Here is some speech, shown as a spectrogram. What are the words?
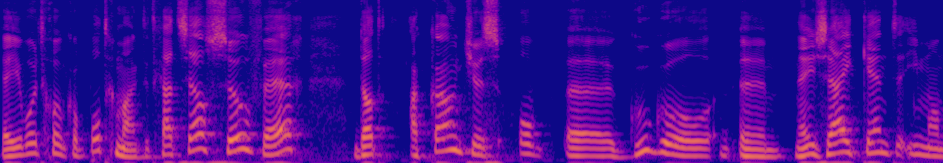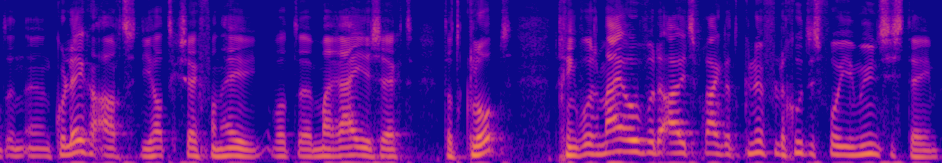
Je wordt gewoon kapot gemaakt. Het gaat zelfs zo ver dat accountjes op eh, Google... nee, zij kent iemand, een, een collega-arts, die had gezegd van... hé, hey, wat Marije zegt, dat klopt. Het ging volgens mij over de uitspraak dat knuffelen goed is voor je immuunsysteem.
